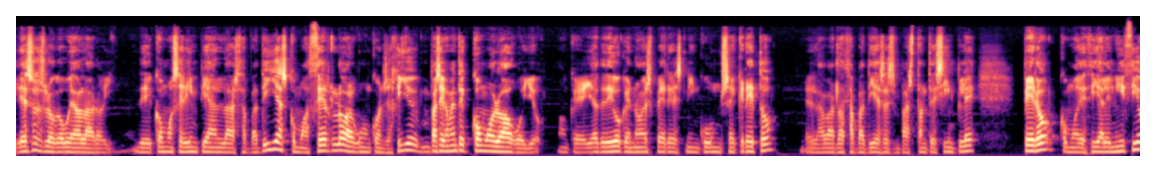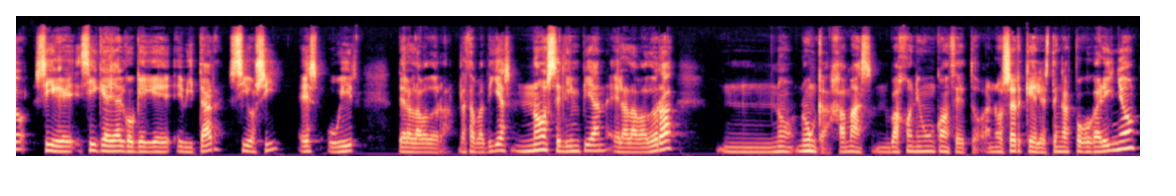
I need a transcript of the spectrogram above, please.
de eso es lo que voy a hablar hoy, de cómo se limpian las zapatillas, cómo hacerlo, algún consejillo, básicamente cómo lo hago yo. Aunque ya te digo que no esperes ningún secreto, lavar las zapatillas es bastante simple, pero como decía al inicio, sí, sí que hay algo que hay que evitar, sí o sí, es huir de la lavadora. Las zapatillas no se limpian en la lavadora, no, nunca, jamás, bajo ningún concepto, a no ser que les tengas poco cariño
